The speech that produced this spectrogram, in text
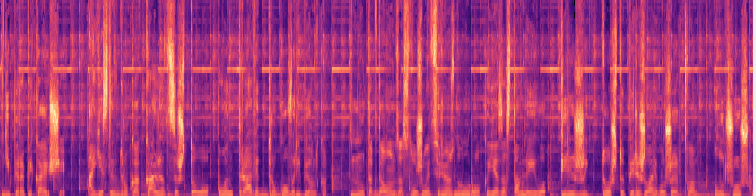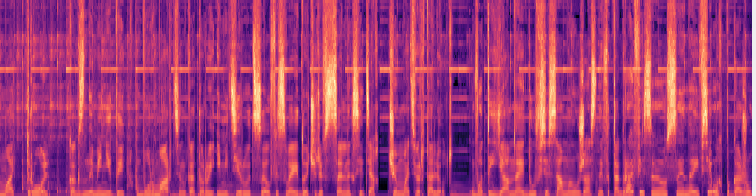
гиперопекающие. А если вдруг окажется, что он травит другого ребенка? Ну, тогда он заслуживает серьезного урока. Я заставлю его пережить то, что пережила его жертва. Лучше уж мать-тролль, как знаменитый Бур Мартин, который имитирует селфи своей дочери в социальных сетях, чем мать-вертолет. Вот и я найду все самые ужасные фотографии своего сына и всем их покажу.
